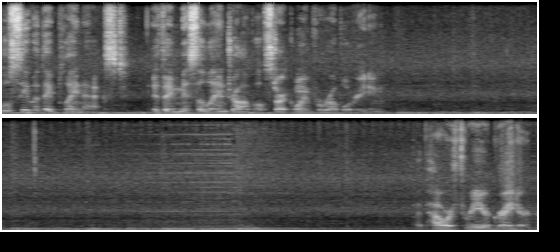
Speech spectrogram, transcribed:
We'll see what they play next. If they miss a land drop, I'll start going for Rubble Reading. By power 3 or greater.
